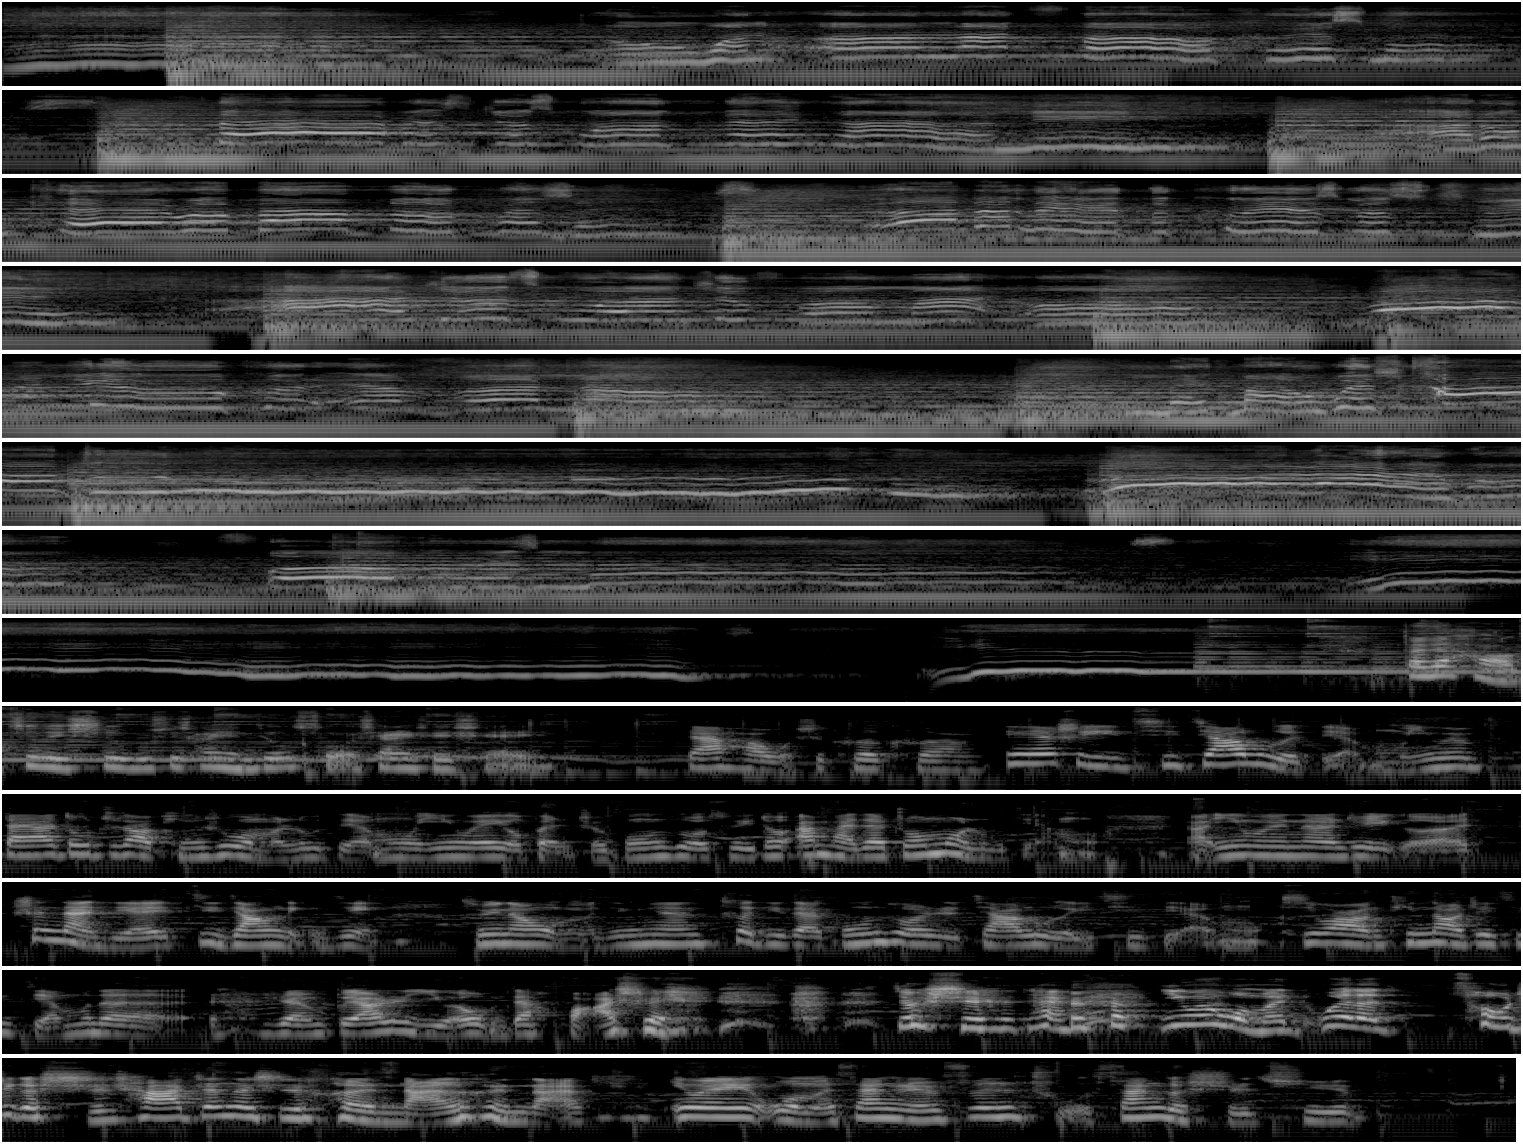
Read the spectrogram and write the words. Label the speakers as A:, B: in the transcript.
A: 大好，这里是无时差研究所，是爱谁谁。
B: 大家好，我是科科。今天是一期加录的节目，因为大家都知道，平时我们录节目，因为有本职工作，所以都安排在周末录节目。啊，因为呢，这个圣诞节即将临近，所以呢，我们今天特地在工作日加录了一期节目。希望听到这期节目的人，不要是以为我们在划水，就是在，因为我们为了凑这个时差，真的是很难很难，因为我们三个人分处三个时区，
